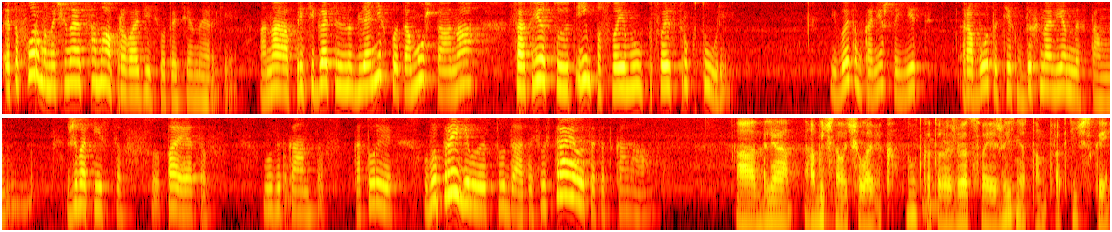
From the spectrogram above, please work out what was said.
эта форма начинает сама проводить вот эти энергии. Она притягательна для них, потому что она соответствует им по, своему, по своей структуре. И в этом, конечно, есть работа тех вдохновенных там, живописцев, поэтов, музыкантов, которые выпрыгивают туда, то есть выстраивают этот канал. А для обычного человека, ну, который живет своей жизнью, там, практической,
